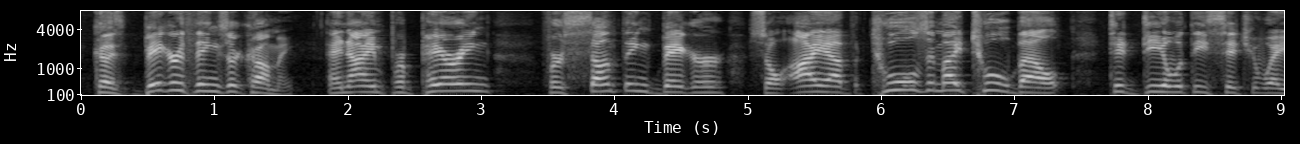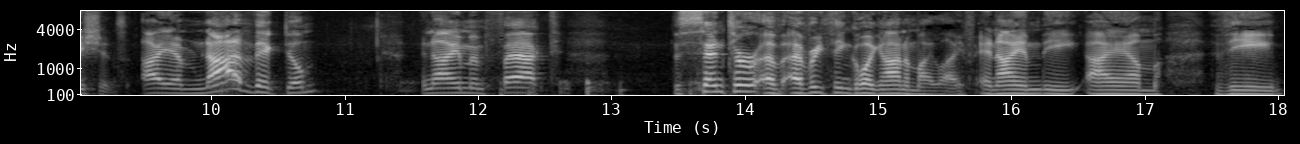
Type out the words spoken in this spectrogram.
because bigger things are coming. And I'm preparing for something bigger. So I have tools in my tool belt to deal with these situations. I am not a victim, and I am, in fact, the center of everything going on in my life. And I am the, I am the,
